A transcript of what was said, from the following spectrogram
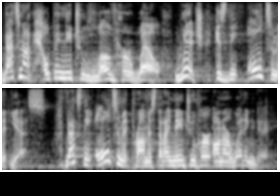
that's not helping me to love her well, which is the ultimate yes. That's the ultimate promise that I made to her on our wedding day.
